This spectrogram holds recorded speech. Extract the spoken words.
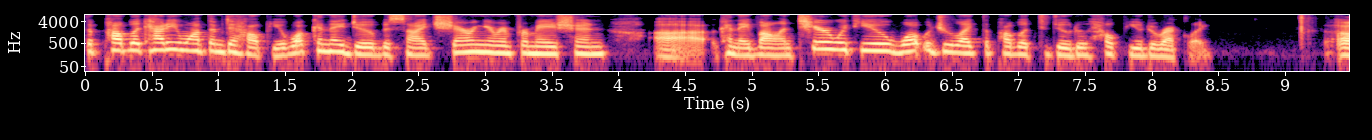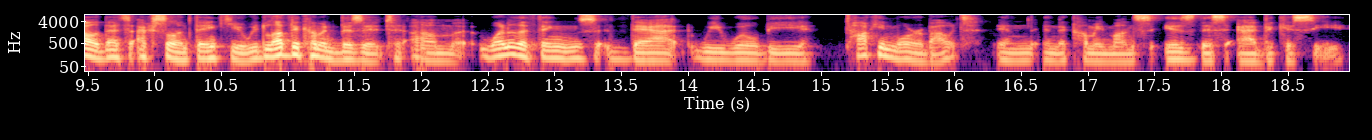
the public, how do you want them to help you? What can they do besides sharing your information? Uh, can they volunteer with you? What would you like the public to do to help you directly? Oh, that's excellent. Thank you. We'd love to come and visit. Um, one of the things that we will be talking more about in, in the coming months is this advocacy,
